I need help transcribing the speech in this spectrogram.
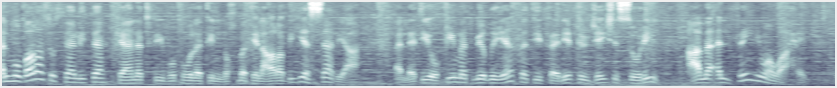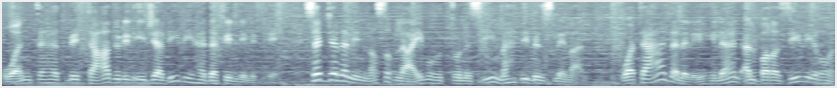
المباراة الثالثة كانت في بطولة النخبة العربية السابعة التي أقيمت بضيافة فريق الجيش السوري عام 2001 وانتهت بالتعادل الإيجابي بهدف لمثله. سجل للنصر لاعبه التونسي مهدي بن سليمان وتعادل للهلال البرازيلي روني.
